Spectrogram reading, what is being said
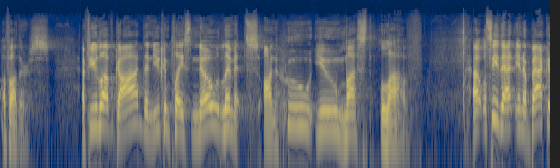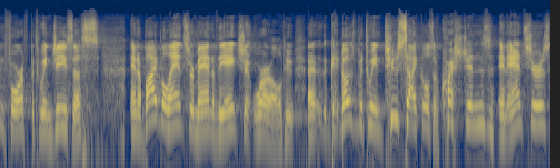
of others. If you love God, then you can place no limits on who you must love. Uh, we'll see that in a back and forth between Jesus and a Bible answer man of the ancient world who uh, goes between two cycles of questions and answers,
